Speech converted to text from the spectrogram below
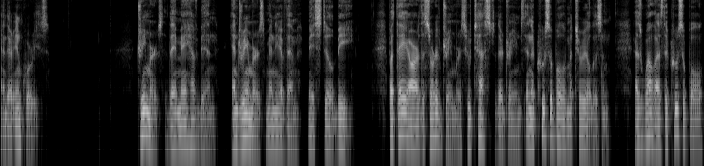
and their inquiries. Dreamers they may have been, and dreamers many of them may still be, but they are the sort of dreamers who test their dreams in the crucible of materialism, as well as the crucible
